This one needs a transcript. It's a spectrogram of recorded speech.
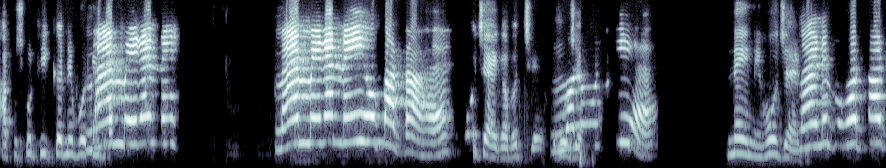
आप उसको ठीक करने बोले मैम मेरा नहीं मैम मेरा नहीं हो पाता है। हो जाएगा बच्चे हो जाएगा। मनोज की है। नहीं नहीं हो जाएगा। मैंने बहुत बार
